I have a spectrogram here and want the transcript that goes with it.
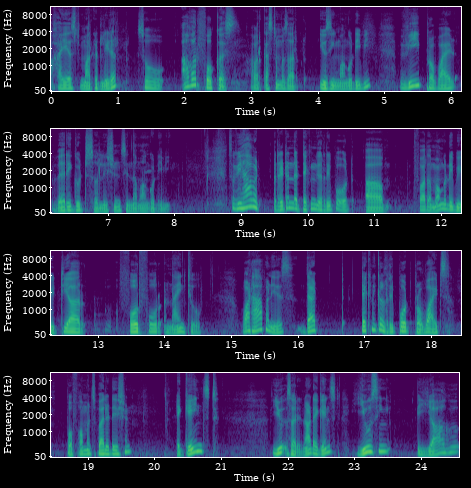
highest market leader. So our focus, our customers are using MongoDB. We provide very good solutions in the MongoDB. So we have written the technical report uh, for the MongoDB TR 4492. What happened is that technical report provides performance validation against you sorry not against using Yahoo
